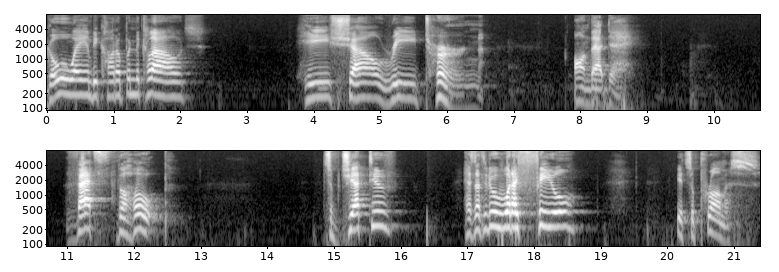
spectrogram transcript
go away and be caught up in the clouds, he shall return on that day. That's the hope. Subjective, has nothing to do with what I feel. It's a promise.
